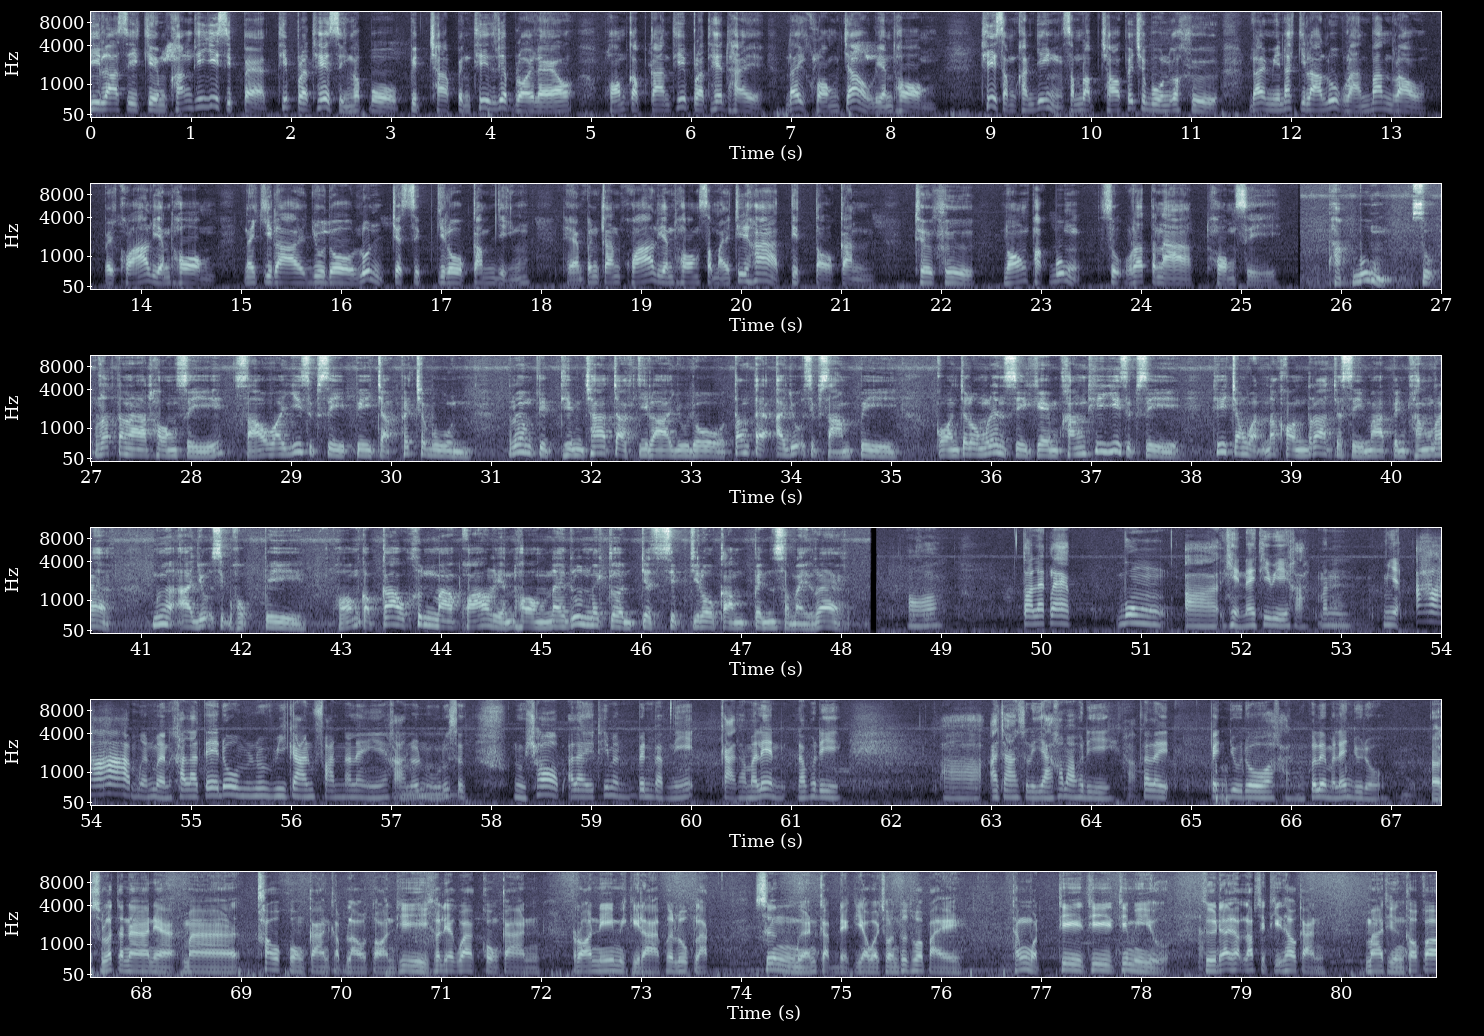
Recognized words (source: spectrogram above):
กีฬาซีเกมครั้งที่ 28 ที่ประเทศสิงคโปร์ปิดฉากเป็นที่เรียบร้อยแล้ว พร้อมกับการที่ประเทศไทยได้ครองเจ้าเหรียญทอง ที่สำคัญยิ่งสำหรับชาวเพชรบูรณ์ก็คือ ได้มีนักกีฬาลูกหลานบ้านเรา ไปคว้าเหรียญทอง ในกีฬายูโดรุ่น 70 กิโลกรัมหญิง แถมเป็นการคว้าเหรียญทองสมัยที่ 5 ติดต่อกัน เธอคือน้องผักบุ้งสุรัตนาทองศรี ผักบุ้ง สุรัตนาทองศรีสาววัย 24 ปีจากเพชรบูรณ์ เริ่มติดทีมชาติจากกีฬายูโดตั้งแต่อายุ 13 ปี ก่อนจะลงเล่นซีเกมครั้งที่ 24 ที่จังหวัดนครราชสีมาเป็นครั้งแรก เมื่ออายุ 16 ปี พร้อมกับก้าวขึ้นมาคว้าเหรียญทองในรุ่นไม่เกิน 70 กิโลกรัมเป็นสมัยแรก อ๋อ ตอนแรก ๆ บุ้งเห็นในทีวีค่ะ มันมี อ้าเหมือนเหมือนคาราเต้โดมันมีการฟันอะไรอย่างเงี้ยค่ะ แล้วหนูรู้สึกหนูชอบอะไรที่มันเป็นแบบนี้กะทำมาเล่น แล้วพอดีอ่าอาจารย์สุริยาเข้ามาพอดีครับก็เลยเป็นยูโดอะค่ะหนูก็เลยมาเล่นยูโดเอ่อสุรัตนาเนี่ยมาเข้าโครงการกับเราตอนที่เขาเรียกว่าโครงการร้อนนี้มีกีฬาเพื่อลูกรัก ซึ่งเหมือนกับเด็กเยาวชนทั่วๆไปทั้งหมดที่ที่ที่มีอยู่ คือได้รับสิทธิเท่ากัน มาถึงเขาก็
